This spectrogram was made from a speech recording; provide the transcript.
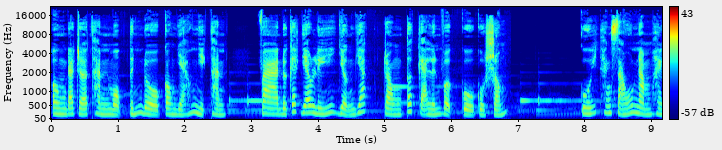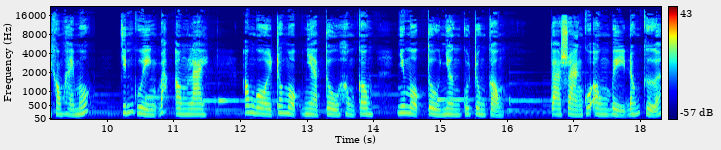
Ông đã trở thành một tín đồ công giáo nhiệt thành và được các giáo lý dẫn dắt trong tất cả lĩnh vực của cuộc sống. Cuối tháng 6 năm 2021, chính quyền bắt ông Lai. Ông ngồi trong một nhà tù Hồng Kông như một tù nhân của Trung Cộng. Tòa soạn của ông bị đóng cửa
